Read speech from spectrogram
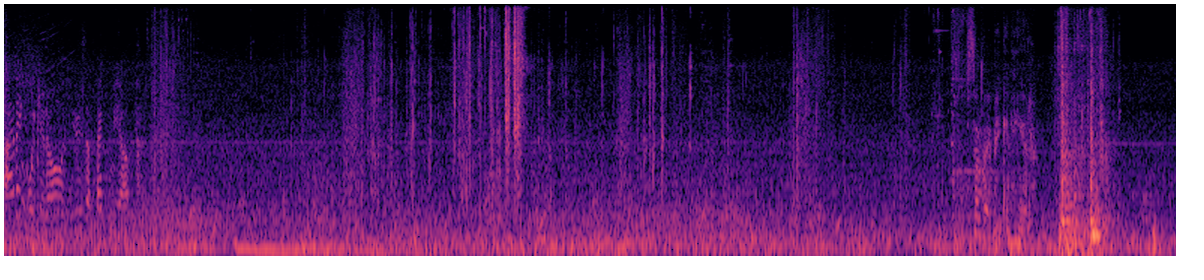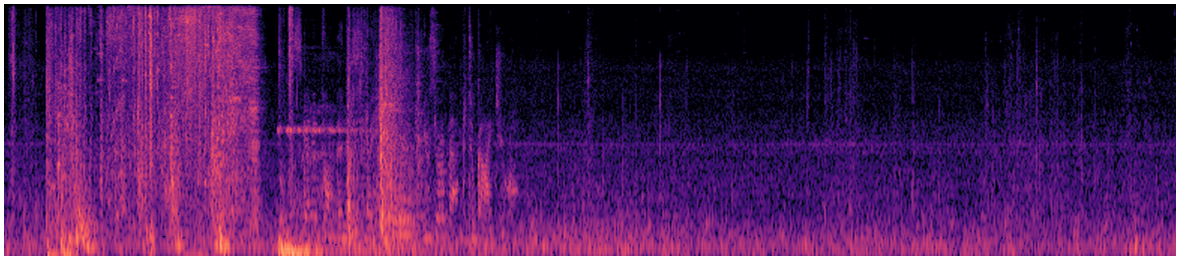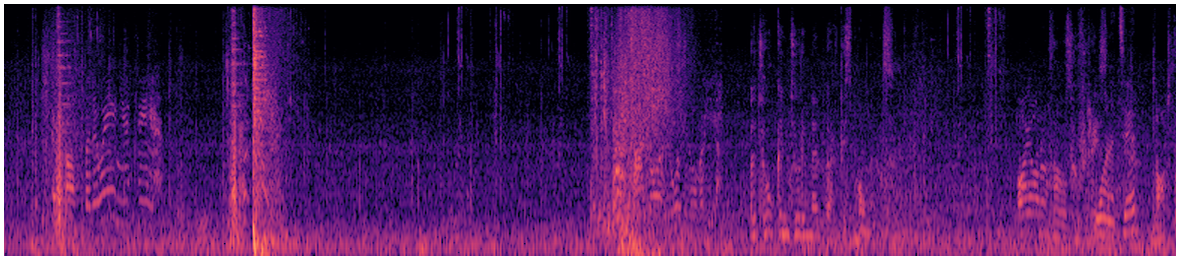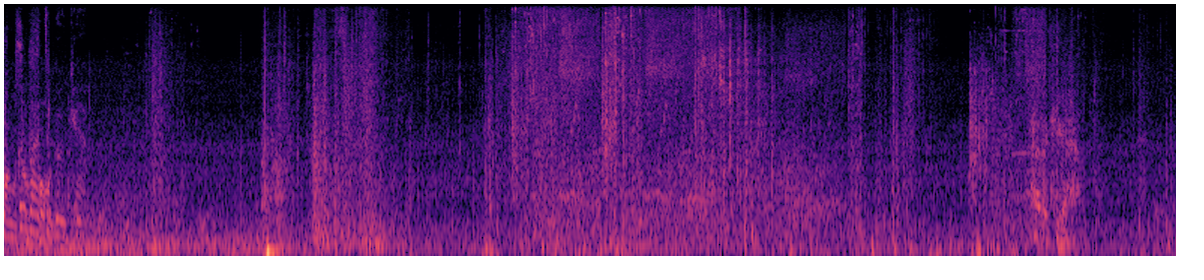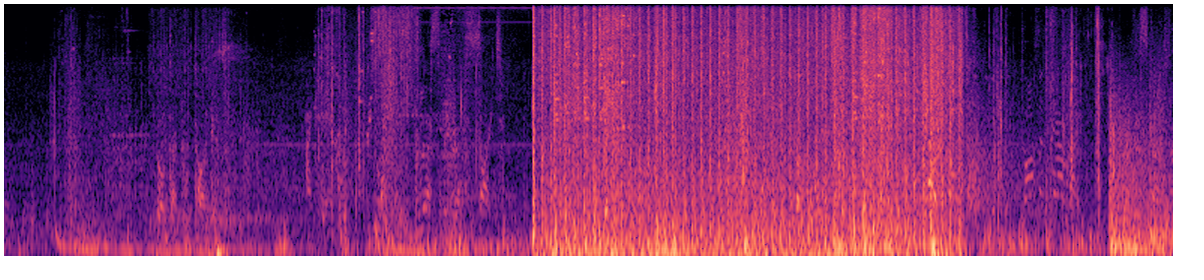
I think we could all use a pick-me-up. Survey beacon here. Scanning from the next ring. Use your map to guide you. Up and away, you see. I got a loading over here. A token to remember this moment. I honor those who've risen, Want a tip? not those Go who back fall. to boot camp. Havoc here. Contact with target. I can't. Bless me with sight. Tossing thermite. This guy's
